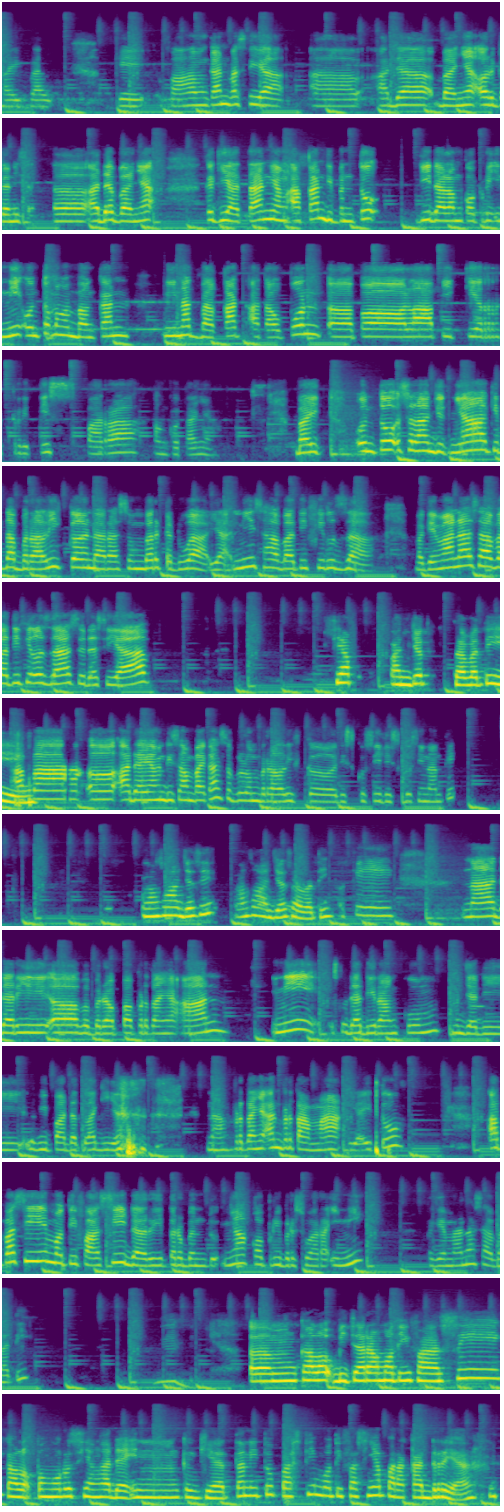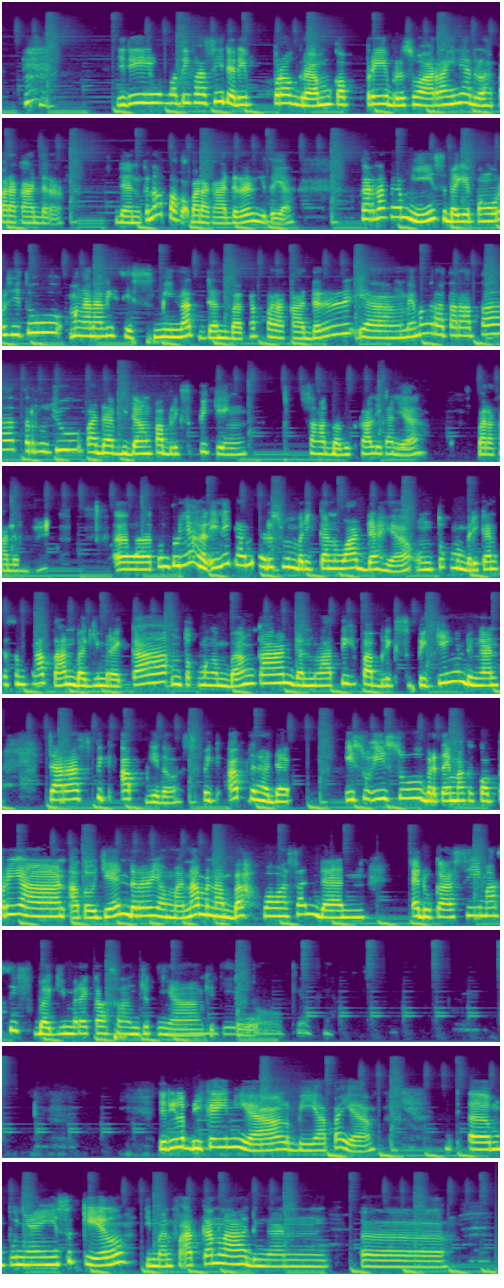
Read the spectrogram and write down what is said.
Baik baik. Oke, paham kan pasti ya uh, ada banyak organis uh, ada banyak kegiatan yang akan dibentuk di dalam Kopri ini untuk mengembangkan minat bakat ataupun uh, pola pikir kritis para anggotanya. Baik, untuk selanjutnya kita beralih ke narasumber kedua, yakni sahabati Filza. Bagaimana sahabati Filza? Sudah siap? Siap, lanjut. Sahabati. Apa uh, ada yang disampaikan sebelum beralih ke diskusi-diskusi nanti? Langsung aja sih, langsung aja Sahabati. Oke. Okay. Nah, dari uh, beberapa pertanyaan ini sudah dirangkum menjadi lebih padat lagi ya. Nah, pertanyaan pertama yaitu apa sih motivasi dari terbentuknya Kopri Bersuara ini? Bagaimana Sahabati? Um, kalau bicara motivasi, kalau pengurus yang ngadain kegiatan itu pasti motivasinya para kader ya. Jadi motivasi dari program Kopri Bersuara ini adalah para kader. Dan kenapa kok para kader gitu ya? Karena kami sebagai pengurus itu menganalisis minat dan bakat para kader yang memang rata-rata tertuju pada bidang public speaking. Sangat bagus sekali kan ya, para kader. Uh, tentunya hal ini kami harus memberikan wadah ya untuk memberikan kesempatan bagi mereka untuk mengembangkan dan melatih public speaking dengan cara speak up gitu. Speak up terhadap isu-isu bertema kekoprian atau gender yang mana menambah wawasan dan edukasi masif bagi mereka selanjutnya gitu. gitu. Jadi lebih ke ini ya, lebih apa ya? Uh, mempunyai skill dimanfaatkanlah dengan uh,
